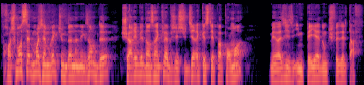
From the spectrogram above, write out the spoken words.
Franchement, Seb, moi j'aimerais que tu me donnes un exemple de. Je suis arrivé dans un club, j'ai su direct que c'était pas pour moi, mais vas-y, il me payait donc je faisais le taf.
